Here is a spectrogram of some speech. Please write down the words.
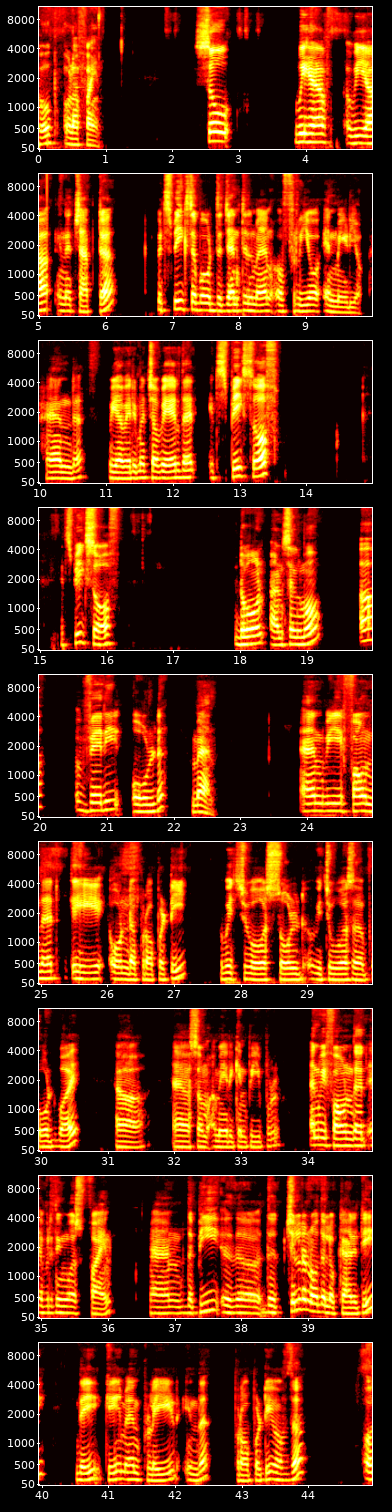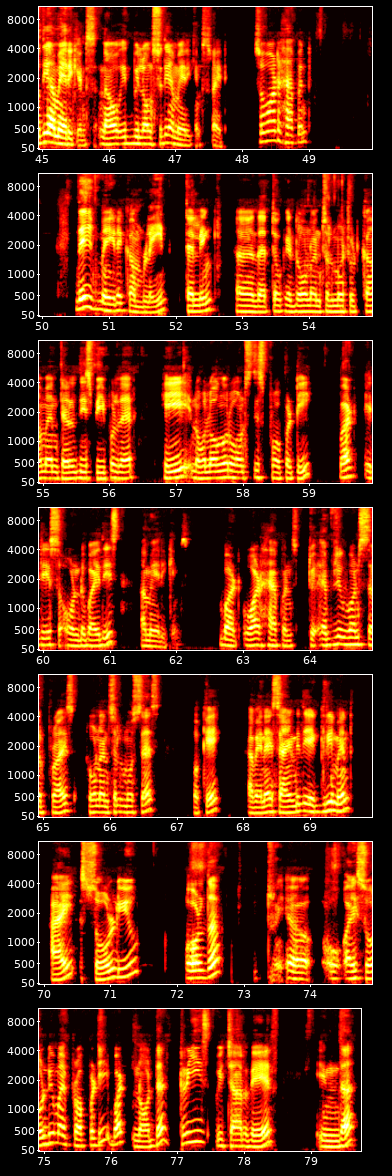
hope all are fine. So we have we are in a chapter which speaks about the gentleman of Rio en Medio, and we are very much aware that it speaks of it speaks of Don Anselmo, a very old man, and we found that he owned a property which was sold, which was uh, bought by uh, uh, some American people, and we found that everything was fine, and the pe- uh, the the children of the locality they came and played in the property of the of the Americans. Now it belongs to the Americans, right? So what happened? They made a complaint telling uh, that okay, Don and Anselmo should come and tell these people that he no longer owns this property, but it is owned by these Americans. But what happens to everyone's surprise? Don Anselmo says, okay, uh, when I signed the agreement, I sold you all the uh, oh, I sold you my property, but not the trees which are there in the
